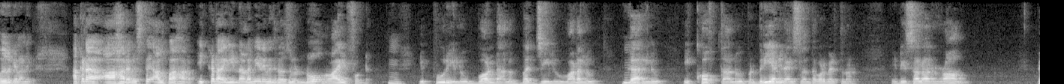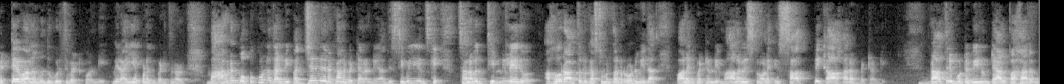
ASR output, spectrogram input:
పూజలకు వెళ్ళాలి. అక్కడ ఆహారం ఇస్తే అల్పాహారం. ఇక్కడ ఈ నలభై ఎనిమిది రోజులు నో ఆయిల్ ఫుడ్ ఈ పూరీలు బోండాలు బజ్జీలు వడలు గారెలు ఈ కోఫ్తాలు ఇప్పుడు బిర్యానీ రైస్లు అంతా కూడా పెడుతున్నాడు it is all are wrong పెట్టే వాళ్ళ ముందు గుర్తుపెట్టుకోండి. మీరు అయ్యప్పటికి పెడుతున్నారు. మా ఆవిడ మొక్కుకున్నదండి పద్దెనిమిది రకాలు పెట్టారండి. అది సివిలియన్స్కి చాలా మంది తిండి లేదు. అహోరాత్రులు కష్టపడతారు రోడ్డు మీద వాళ్ళకి పెట్టండి మాల వేసుకున్న వాళ్ళకి సాత్విక ఆహారం పెట్టండి. రాత్రిపూట వీలుంటే అల్పాహారం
